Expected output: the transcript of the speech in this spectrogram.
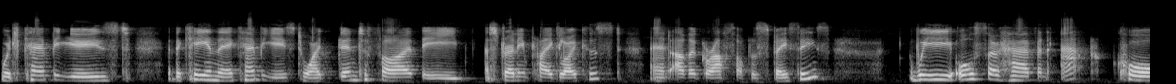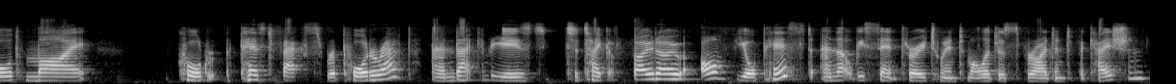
which can be used, the key in there can be used to identify the Australian plague locust and other grasshopper species. We also have an app called My called Pest Facts Reporter app, and that can be used to take a photo of your pest, and that will be sent through to entomologists for identification.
